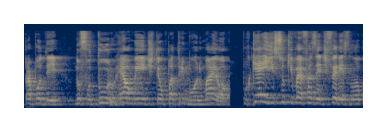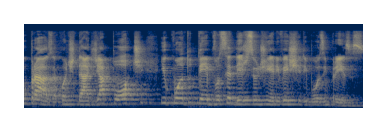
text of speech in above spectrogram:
para poder no futuro realmente ter um patrimônio maior. Porque é isso que vai fazer diferença no longo prazo, a quantidade de aporte e o quanto tempo você deixa seu dinheiro investido em boas empresas.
